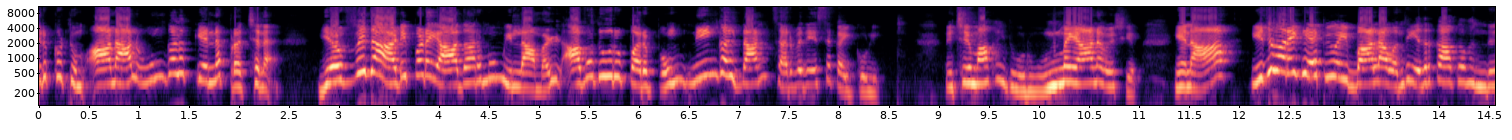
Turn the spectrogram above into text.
இருக்கட்டும். ஆனால் உங்களுக்கு என்ன பிரச்சனை? எவ்வித அடிப்படை ஆதாரமும் இல்லாமல் அவதூறு பரப்பும் நீங்கள் தான் சர்வதேச கைக்கூலி. நிச்சயமாக இது ஒரு உண்மையான விஷயம். ஏன்னா இதுவரை கேபிஒய் பாலா வந்து எதற்காக வந்து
